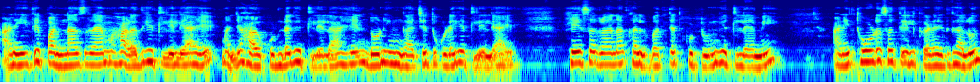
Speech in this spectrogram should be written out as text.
आणि इथे पन्नास ग्रॅम हळद घेतलेली आहे. म्हणजे हळकुंड घेतलेलं आहे. दोन हिंगाचे तुकडे घेतलेले आहेत. हे सगळं ना खलबत्त्यात कुटून घेतलं आहे मी. आणि थोडंसं तेल कढईत घालून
